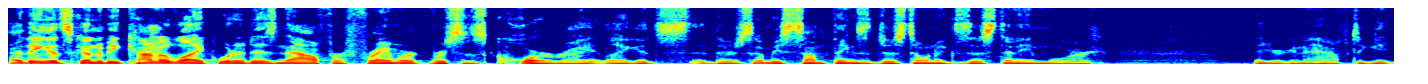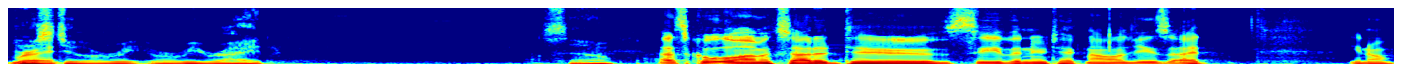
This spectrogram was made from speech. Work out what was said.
I think it's going to be kind of like what it is now for framework versus core, right? Like it's there's going to be some things that just don't exist anymore that you're going to have to get used Right. to or, re, or rewrite. So That's cool. I'm excited to see the new technologies. I, you know,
